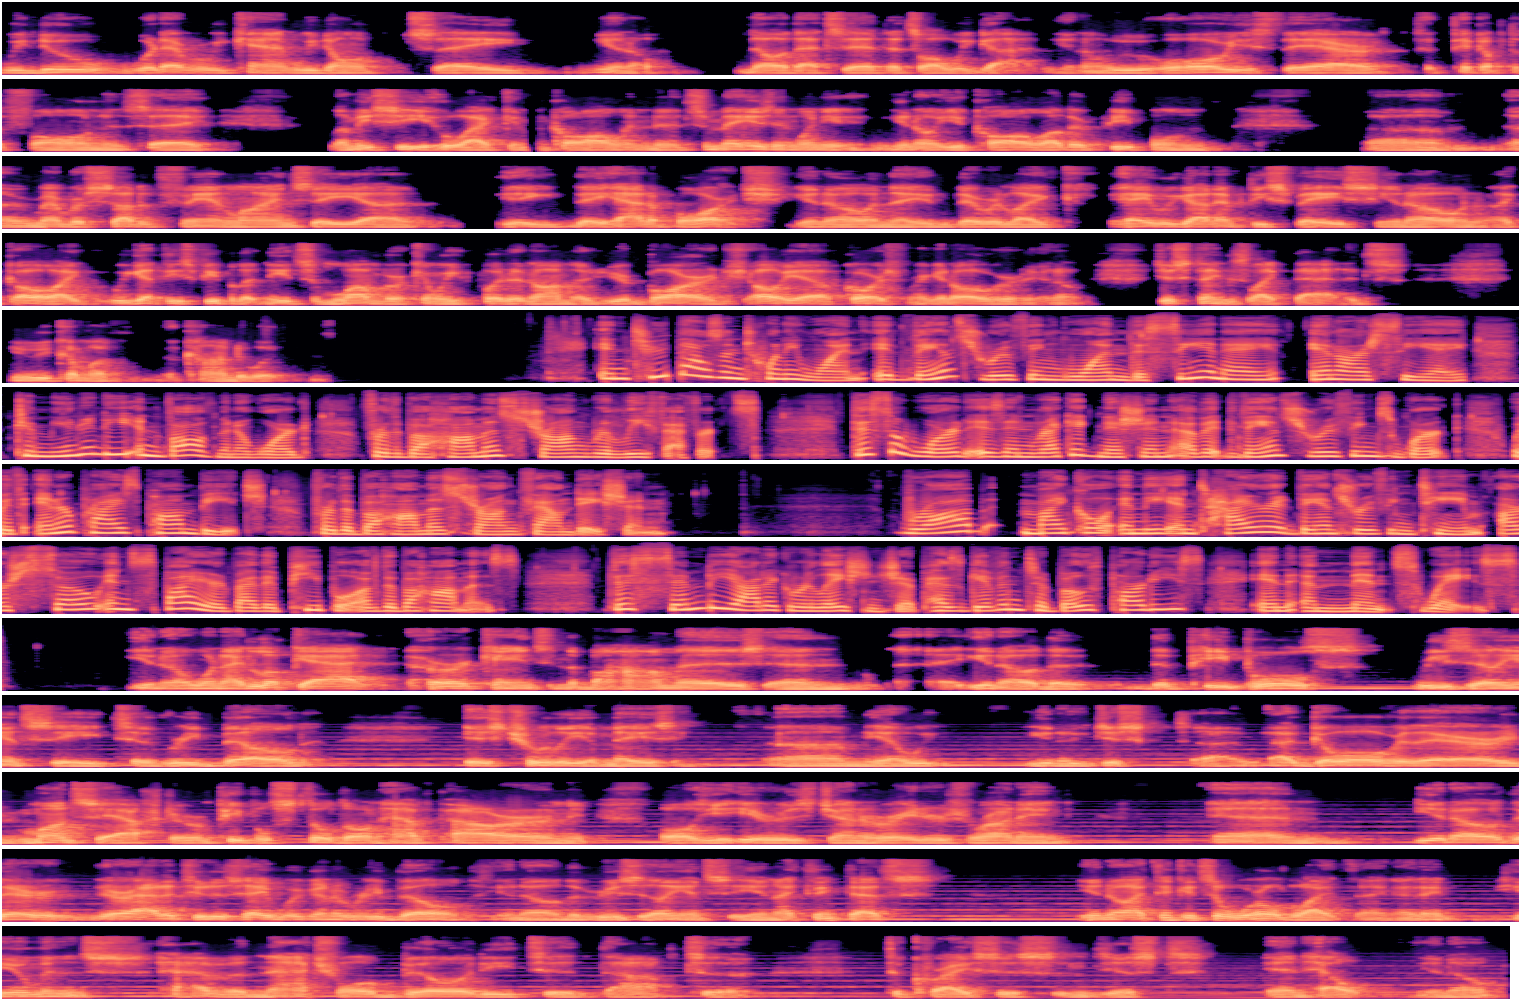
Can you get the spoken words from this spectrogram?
we do whatever we can. We don't say you know no that's it. That's all we got you know? We we're always there to pick up the phone and say let me see who I can call. And it's amazing when you, you know, you call other people. And um, I remember Sudden Fan Lines, they, uh, they, they had a barge, you know, and they, they were like, Hey, we got empty space, you know, and like, Oh, I, we get these people that need some lumber. Can we put it on the, your barge? Oh yeah, of course. Bring it over, you know, just things like that. It's, you become a, a conduit. In 2021, Advanced Roofing won the CNA NRCA Community Involvement Award for the Bahamas Strong Relief Efforts. This award is in recognition of Advanced Roofing's work with Enterprise Palm Beach for the Bahamas Strong Foundation. Rob, Michael, and the entire Advanced Roofing team are so inspired by the people of the Bahamas. This symbiotic relationship has given to both parties in immense ways you know, when I look at hurricanes in the Bahamas and you know the the people's resiliency to rebuild is truly amazing. Um, you know, we you know just uh, I go over there months after, and people still don't have power, and all you hear is generators running, and you know their their attitude is, "Hey, we're going to rebuild." You know, the resiliency, and I think that's you know, I think it's a worldwide thing. I think humans have a natural ability to adapt to to crisis and just and help. You know,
